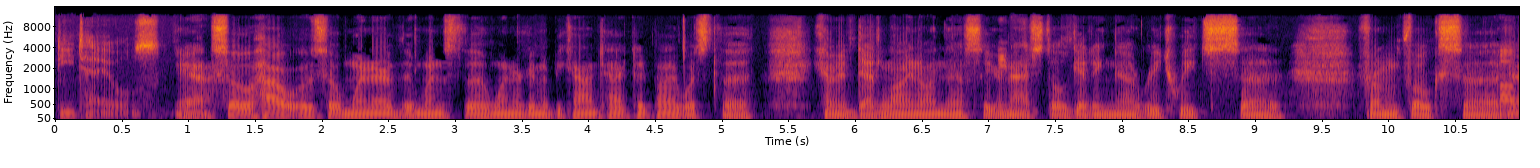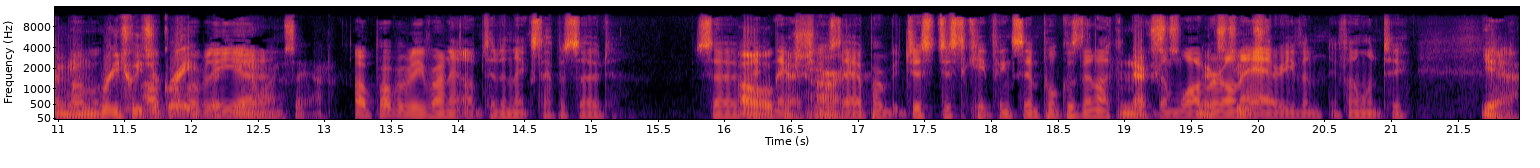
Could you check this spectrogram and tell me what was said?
details. Yeah. So how? So when are the, when's the winner going to be contacted by? What's the kind of deadline on this? So you're not still getting uh, retweets uh, from folks. Uh, I'll mean, prob- retweets I'll are great, but probably, you know uh, what I'm saying. I'll probably run it up to the next episode. So Oh, okay. next Tuesday, right. I'll probably just just to keep things simple because then I can Next- pick them while we're on Tuesday. air, even if I want to. Yeah.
